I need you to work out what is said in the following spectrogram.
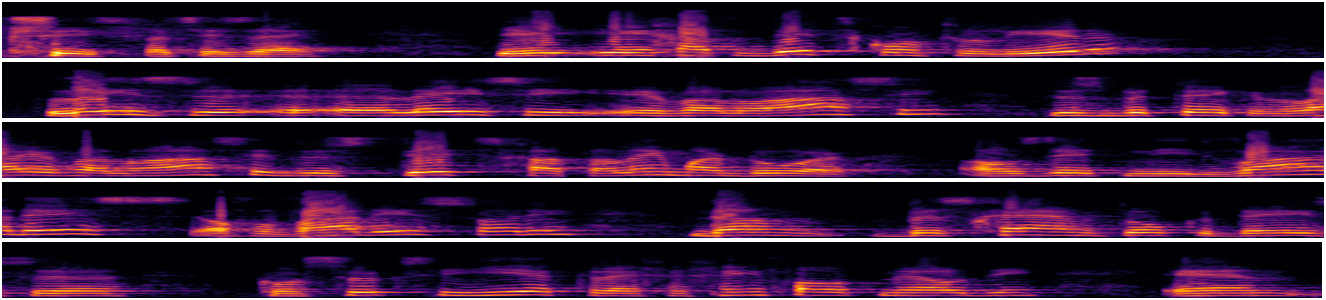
Precies, wat je zei. Je, je gaat dit controleren. De eh, eh, lazy evaluatie. Dus betekent live evaluatie. Dus dit gaat alleen maar door als dit niet waar is. Of waar is, sorry. Dan beschermt ook deze constructie hier. Krijg je geen foutmelding. En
